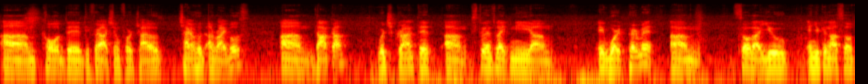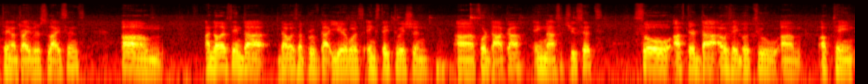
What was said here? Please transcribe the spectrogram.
um, called the Deferred Action for Child, Childhood Arrivals, um, DACA, which granted students like me a work permit um, so that you, and you can also obtain a driver's license. Um, another thing that, that was approved that year was in-state tuition uh, for DACA in Massachusetts. So after that, I was able to um, obtain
